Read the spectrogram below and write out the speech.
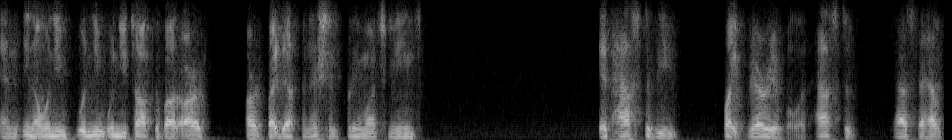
And you know, when you when you when you talk about art, art by definition pretty much means it has to be quite variable. It has to has to have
